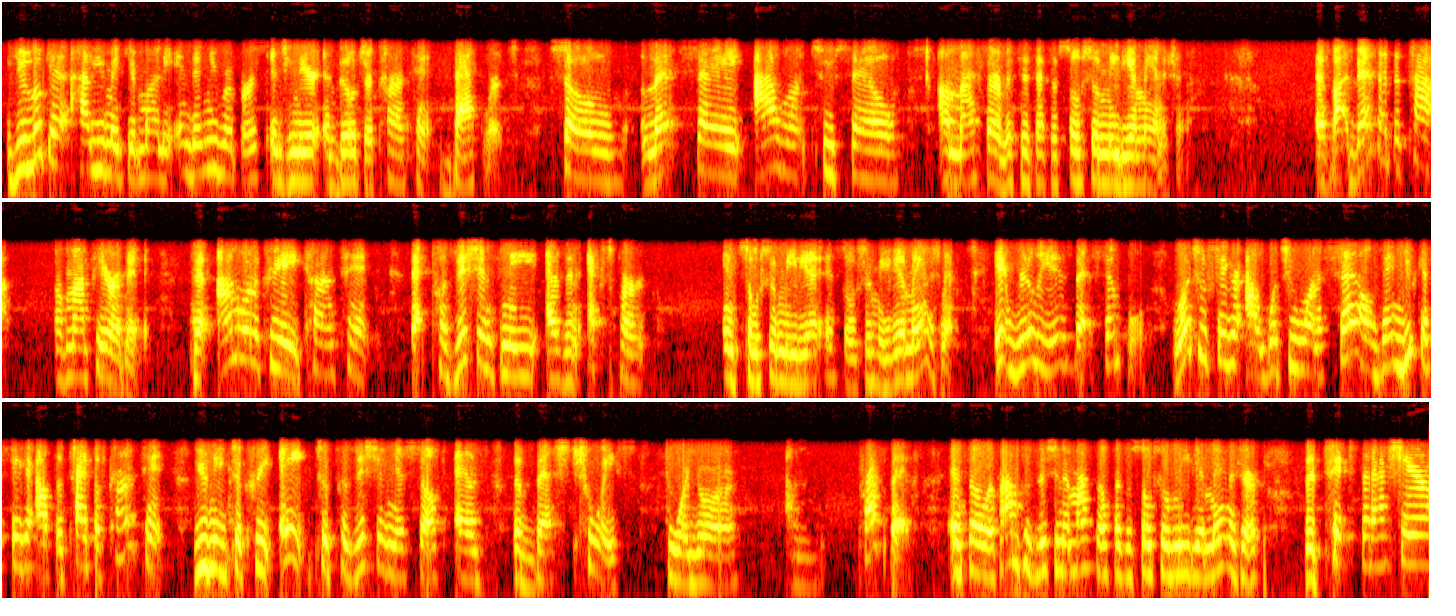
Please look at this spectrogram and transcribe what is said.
You look at how you make your money, and then you reverse engineer and build your content backwards. So let's say I want to sell um, my services as a social media manager. If I, that's at the top of my pyramid, then I'm going to create content that positions me as an expert in social media and social media management. It really is that simple. Once you figure out what you want to sell, then you can figure out the type of content you need to create to position yourself as the best choice for your um, prospects. And so, if I'm positioning myself as a social media manager, the tips that I share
